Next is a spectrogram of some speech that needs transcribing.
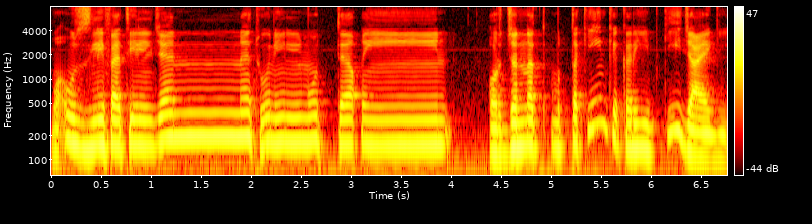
وَأُزْلِفَتِ الْجَنَّةُ لِلْمُتَّقِينَ۔ اور جنت متقین کے قریب کی جائے گی۔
